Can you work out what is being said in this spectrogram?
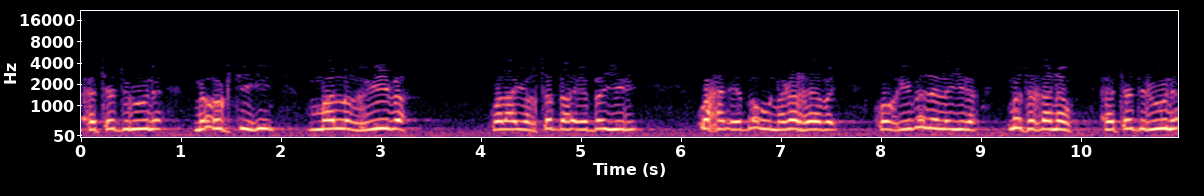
atadruuna? Ma ogtihiin? Malkiiba walaa yaktabaa eebba yihi waxaan eebba uu naga reebay oo kiibada la yihaah mataqaanaa atadruuna?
